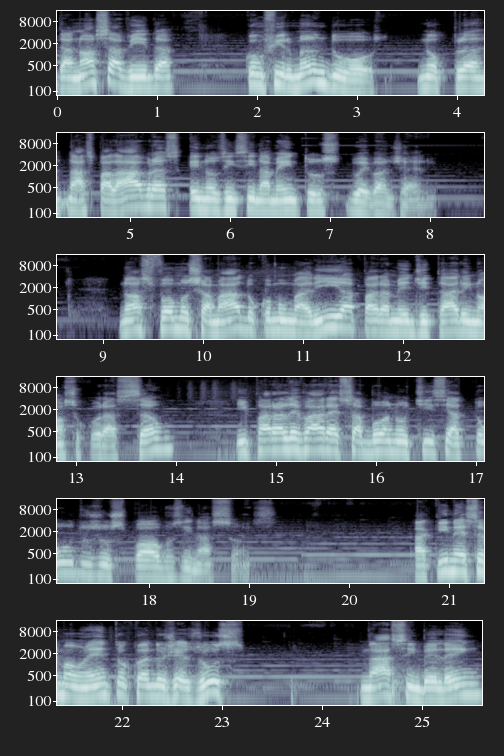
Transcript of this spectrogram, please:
da nossa vida, confirmando-os no nas palavras e nos ensinamentos do Evangelho. Nós fomos chamados como Maria para meditar em nosso coração e para levar essa boa notícia a todos os povos e nações. Aqui nesse momento, quando Jesus nasce em Belém,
